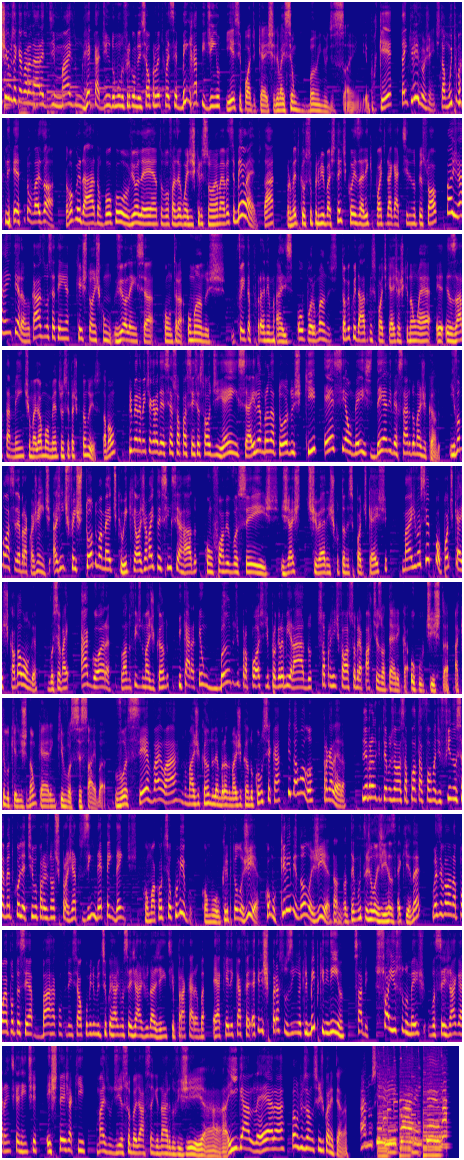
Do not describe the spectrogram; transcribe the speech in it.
Chegamos aqui agora na área de mais um recadinho do Mundo Free Confidencial. Prometo que vai ser bem rapidinho. E esse podcast, ele vai ser um banho de sangue. Porque tá incrível, gente. Tá muito maneiro. Mas, ó, toma cuidado. Tá um pouco violento. Vou fazer algumas descrições, mas vai ser bem leve, tá? Prometo que eu suprimi bastante coisa ali que pode dar gatilho no pessoal. Mas já reiterando, caso você tenha questões com violência contra humanos, feita por animais ou por humanos, tome cuidado com esse podcast. Acho que não é exatamente o melhor momento de você estar escutando isso, tá bom? Primeiramente, agradecer a sua paciência, a sua audiência e lembrando a todos que esse é o mês de aniversário do Magicando. E vamos lá celebrar com a gente? A gente fez toda uma Magic Week, ela já vai ter se encerrado conforme vocês já estiverem escutando esse podcast. Mas você, pô, podcast, cauda longa. Você vai agora lá no feed do Magicando e, cara, tem um bando de propostas de programa irado só pra gente falar sobre a parte esotérica, ocultista, aquilo que eles não querem que você saiba. Você vai lá no Magicando, lembrando Magicando com CK, e dá um alô pra galera. Lembrando que temos a nossa plataforma de financiamento coletivo para os nossos projetos independentes, como aconteceu comigo, como criptologia, como criminologia. Não, não tem muitas logias aqui, né? Você vai lá na apoia.se barra confidencial, com mínimo de 5 reais você já ajuda a gente pra caramba. É aquele café, é aquele expressozinho, aquele bem pequenininho, sabe? Só isso no mês você já garante que a gente esteja aqui mais um dia sob o olhar sanguinário do Vigia. E galera, vamos pros anúncios de quarentena. Anúncio de quarentena.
